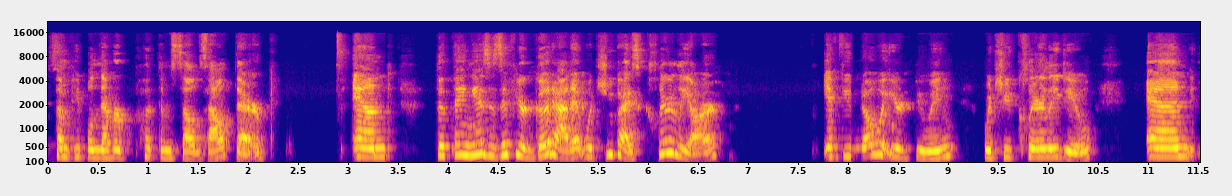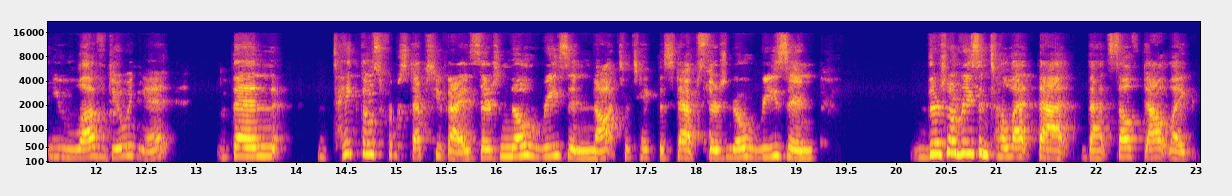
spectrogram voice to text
Some people never put themselves out there. And the thing is is if you're good at it which you guys clearly are if you know what you're doing which you clearly do and you love doing it then take those first steps you guys. There's no reason not to take the steps. There's no reason there's no reason to let that that self-doubt like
